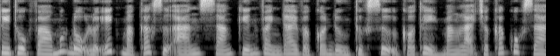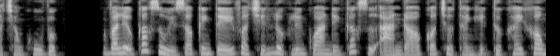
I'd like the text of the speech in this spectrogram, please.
tùy thuộc vào mức độ lợi ích mà các dự án sáng kiến vành đai và con đường thực sự có thể mang lại cho các quốc gia trong khu vực. Và liệu các rủi ro kinh tế và chiến lược liên quan đến các dự án đó có trở thành hiện thực hay không?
